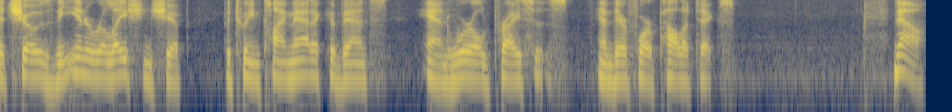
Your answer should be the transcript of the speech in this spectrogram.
that shows the interrelationship between climatic events and world prices, and therefore politics. Now,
